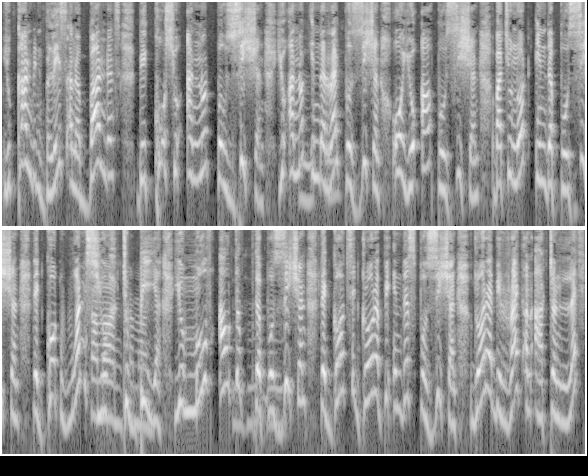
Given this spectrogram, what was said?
you can't be blessed and abundance because you are not positioned. You are not in the right position, or you are positioned, but you're not in the position that God wants Come you on, to be. You move out of the mm-hmm. position that God said, Glory be in this position. Glory be right and I turn left.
